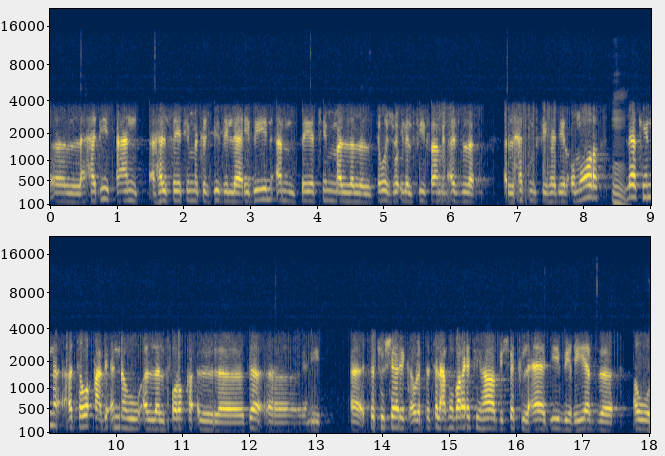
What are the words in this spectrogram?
الحديث عن هل سيتم تجديد اللاعبين أم سيتم التوجه إلى الفيفا من أجل الحسم في هذه الأمور. لكن أتوقع بأنه الفرق يعني ستشارك أو ستلعب مبارياتها بشكل عادي بغياب أو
